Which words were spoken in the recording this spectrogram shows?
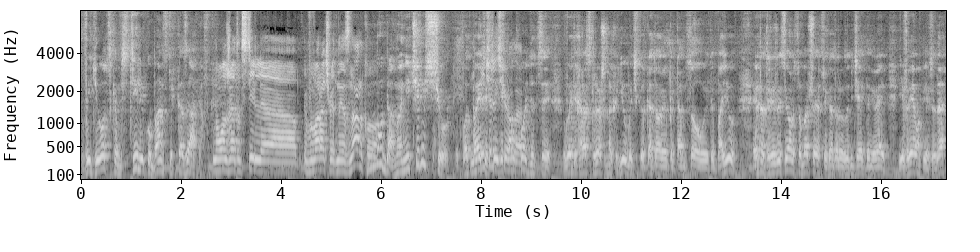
в идиотском стиле кубанских казаков. Но он же этот стиль э, выворачивает наизнанку. Ну да, но не чересчур. Вот Ну, по не эти все эти чересчур, да. колхозницы в этих расклешенных юбочках, которые пританцовывают и поют, этот режиссер сумасшедший, который замечательно играет, Ефремов пишет, да,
